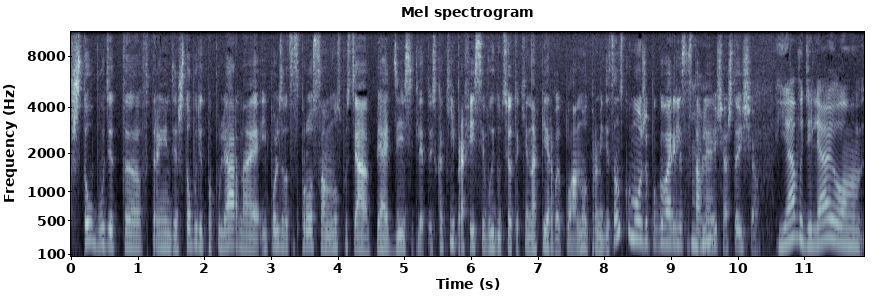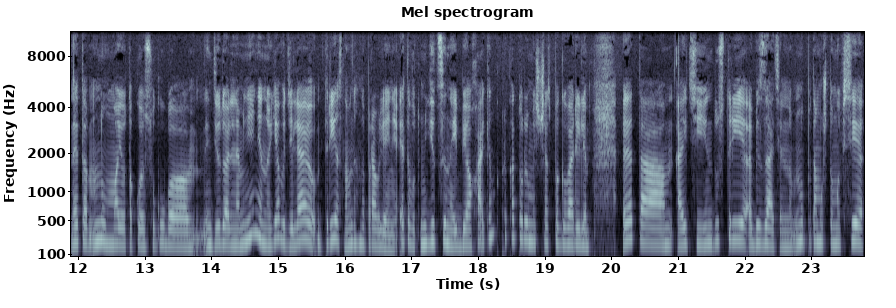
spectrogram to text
что будет э, в тренде, что будет популярно и пользоваться спросом ну, спустя 5-10 лет? То есть какие профессии выйдут все-таки на первый план? Ну вот про медицинскую мы уже поговорили, составляющую, угу. а что еще? Я выделяю, это ну, мое такое сугубо индивидуальное мнение, но я выделяю три основных направления. Это вот медицина и биохакинг, про которые мы сейчас поговорили. Это IT-индустрия обязательно, ну потому что мы все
